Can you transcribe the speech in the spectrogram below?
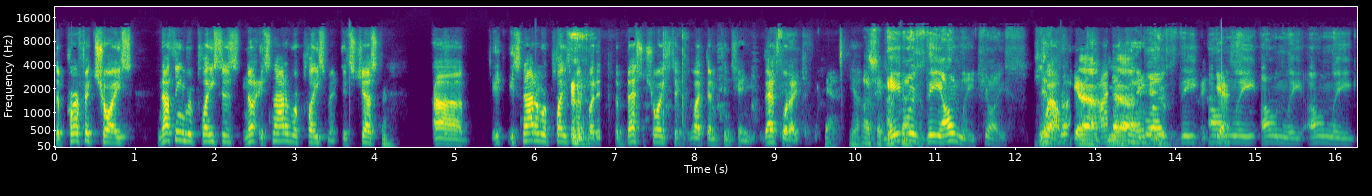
the perfect choice. Nothing replaces. No, it's not a replacement. It's just. Uh, it, it's not a replacement, but it's the best choice to let them continue. That's what I think. Yeah. I think He okay. was the only choice. well, Yeah, I- yeah. He was the Yes. only, only, only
